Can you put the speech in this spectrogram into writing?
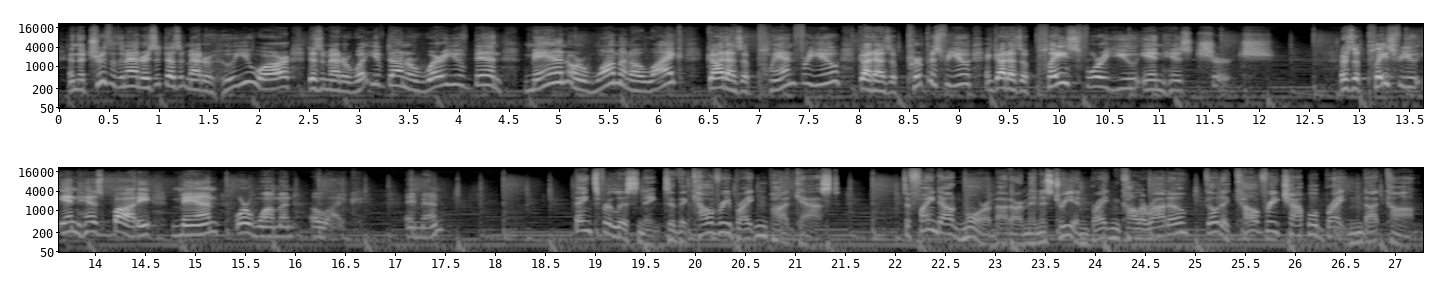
And the truth of the matter is, it doesn't matter who you are, doesn't matter what you've done or where you've been, man or woman alike, God has a plan for you, God has a purpose for you, and God has a place for you in His church. There's a place for you in His body, man or woman alike. Amen. Thanks for listening to the Calvary Brighton podcast. To find out more about our ministry in Brighton, Colorado, go to calvarychapelbrighton.com.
